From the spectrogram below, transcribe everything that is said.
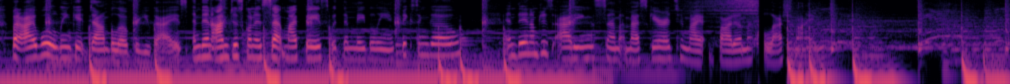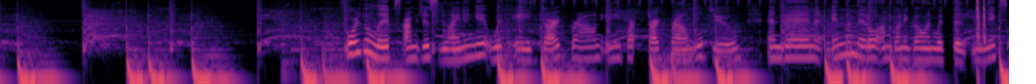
but I will link it down below for you guys. And then I'm just to set my face with the Maybelline Fix and Go. And then I'm just adding some mascara to my bottom lash line. For the lips, I'm just lining it with a dark brown, any dark brown will do. And then in the middle, I'm going to go in with the NYX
